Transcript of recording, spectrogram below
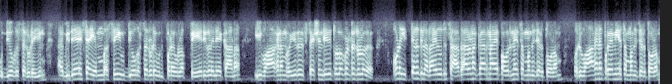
ഉദ്യോഗസ്ഥരുടെയും വിദേശ എംബസി ഉദ്യോഗസ്ഥരുടെ ഉൾപ്പെടെയുള്ള പേരുകളിലേക്കാണ് ഈ വാഹനം റീ രജിസ്ട്രേഷൻ ചെയ്തിട്ടുള്ളപ്പെട്ടിട്ടുള്ളത് അപ്പോൾ ഇത്തരത്തിൽ അതായത് ഒരു സാധാരണക്കാരനായ പൗരനെ സംബന്ധിച്ചിടത്തോളം ഒരു വാഹന പ്രേമിയെ സംബന്ധിച്ചിടത്തോളം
